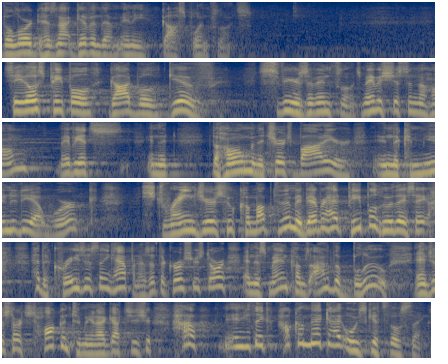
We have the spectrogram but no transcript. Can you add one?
the Lord has not given them any gospel influence. See, those people, God will give spheres of influence. Maybe it's just in the home, maybe it's in the, the home, in the church body, or in the community at work. Strangers who come up to them. Have you ever had people who they say, had the craziest thing happen. I was at the grocery store, and this man comes out of the blue and just starts talking to me, and I got to. How, and you think, how come that guy always gets those things?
